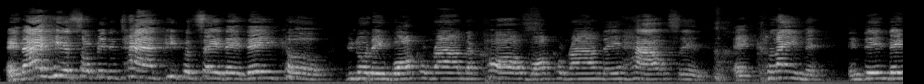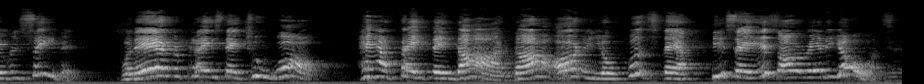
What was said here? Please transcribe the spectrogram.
And I hear so many times people say that they could, you know, they walk around the car, walk around their house and, and claim it, and then they receive it. But every place that you walk, have faith in God. God ordered your footsteps. He said, it's already yours.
